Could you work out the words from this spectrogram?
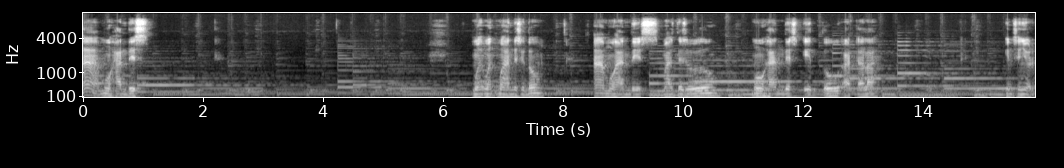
A muhandis muhandis itu A muhandis. Muhandis itu muhandis itu adalah insinyur.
